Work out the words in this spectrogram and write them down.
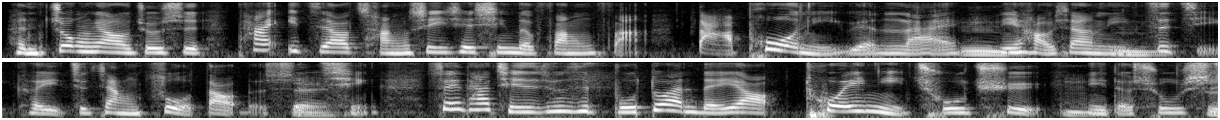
很重要，就是他一直要尝试一些新的方法，打破你原来嗯你好像你自己可以就这样做到的事情。所以他其实就是不断的要推你出去你的舒适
